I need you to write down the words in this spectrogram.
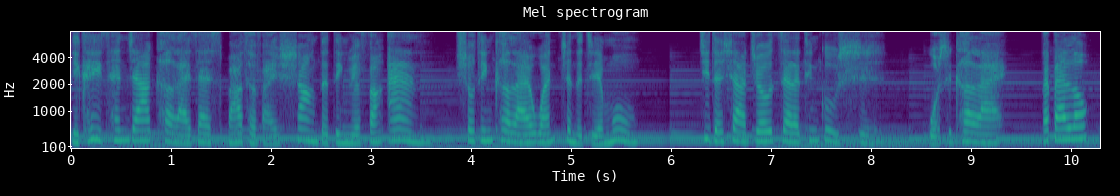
也可以参加克莱在 Spotify 上的订阅方案，收听克莱完整的节目。记得下周再来听故事。我是克莱，拜拜喽。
